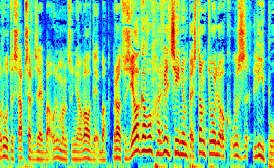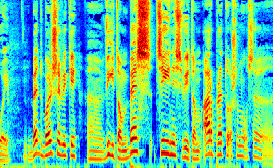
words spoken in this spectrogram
rūtas apsardzībā Ulmans un jau valdība brauc uz Jelgavu ar vilcīņu un pēc tam toļok uz Līpoju. Bet bolševiki uh, vītom bez cīņas, vītom ar pretošanos, uh,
